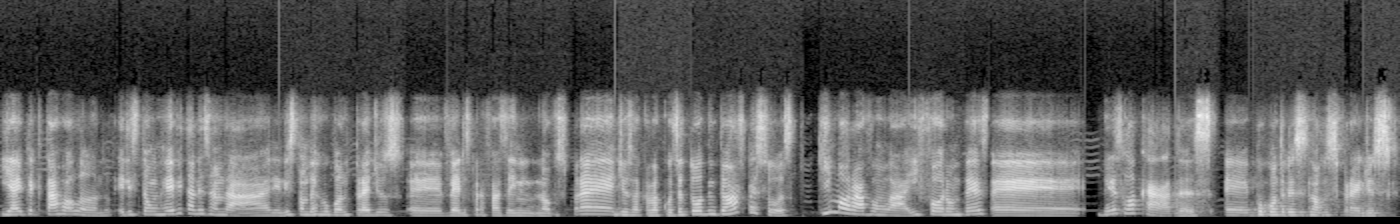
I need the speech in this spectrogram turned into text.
E aí o que está rolando? Eles estão revitalizando a área, eles estão derrubando prédios é, velhos para fazerem novos prédios, aquela coisa toda. Então as pessoas que moravam lá e foram des, é, deslocadas é, por conta desses novos prédios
